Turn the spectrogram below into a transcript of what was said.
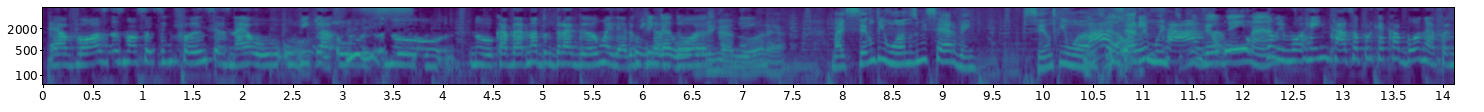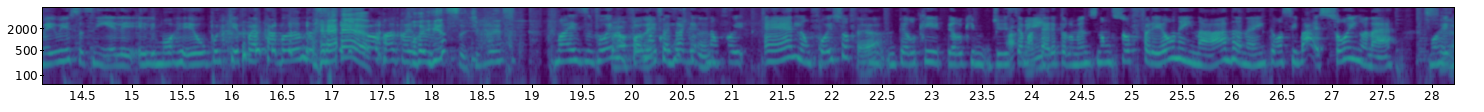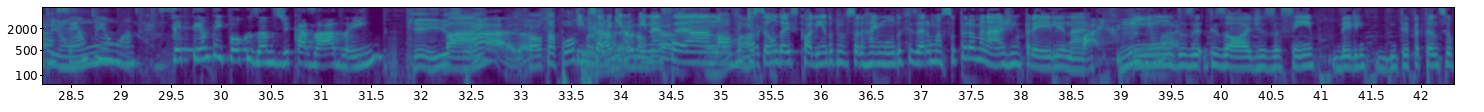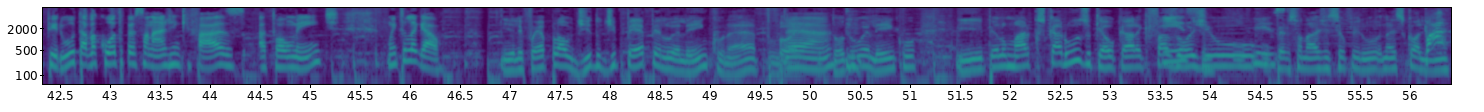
É a voz das nossas infâncias, né? O, o, Vinga, o- no, no Caverna do Dragão, ele era o, O Vingador. Vingador. Vingador, é. Mas 101 anos me servem. 101 anos Ah, não, serve muito. casa. Viveu bem, né? Não, e morrer em casa porque acabou, né? Foi meio isso, assim. Ele, ele morreu porque foi acabando. assim, É, foi uma coisa- foi isso, tipo isso. Mas foi, Foi não uma foi uma coisa. múltipla, né? Não foi. É, ele não foi sofrer. É. Pelo, que, pelo que disse a Amém. matéria, pelo menos não sofreu nem nada, né? Então, assim, bah, é sonho, né? Morrer com 101. 101 anos. 70 e poucos anos de casado, hein? Que isso, Bah. hein? Falta pouco E pra sabe que e nessa uma nova marca. edição da escolinha do professor Raimundo fizeram uma super homenagem pra ele, né? Vai, em um dos episódios, assim, dele interpretando seu peru. Tava com outro personagem que faz atualmente. Muito legal. E ele foi aplaudido de pé pelo elenco, né? Por. É. por todo o elenco. E pelo Marcos Caruso, que é o cara que faz Isso, hoje o, o personagem Seu Peru na escolinha.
